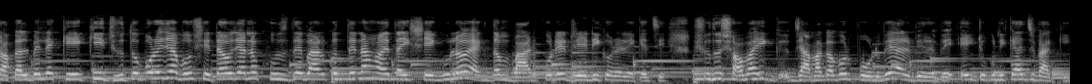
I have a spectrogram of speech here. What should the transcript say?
সকালবেলা কে কি জুতো পরে যাব সেটাও যেন খুঁজতে বার করতে না হয়, তাই সেগুলো একদম বার করে রেডি করে রেখেছি। শুধু সবাই জামা কাপড় পরবে আর বেরোবে, এইটুকুনি কাজ বাকি।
